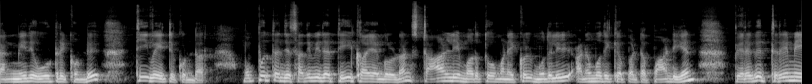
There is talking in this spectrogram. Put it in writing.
தன் மீது ஊற்றிக்கொண்டு தீ வைத்து கொண்டார். முப்பத்தஞ்சு சதவீத தீ காயங்களுடன் ஸ்டான்லி மருத்துவமனைக்குள் முதலில் அனுமதிக்கப்பட்ட பாண்டியன் பிறகு திறமை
